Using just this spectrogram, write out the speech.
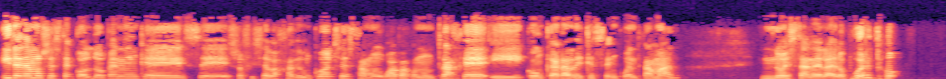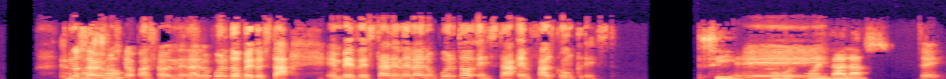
Y tenemos este cold opening que es eh, Sophie se baja de un coche, está muy guapa con un traje y con cara de que se encuentra mal. No está en el aeropuerto. No sabemos qué ha pasado en el aeropuerto, pero está, en vez de estar en el aeropuerto, está en Falcon Crest. Sí, o, eh, en Dallas. Sí.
